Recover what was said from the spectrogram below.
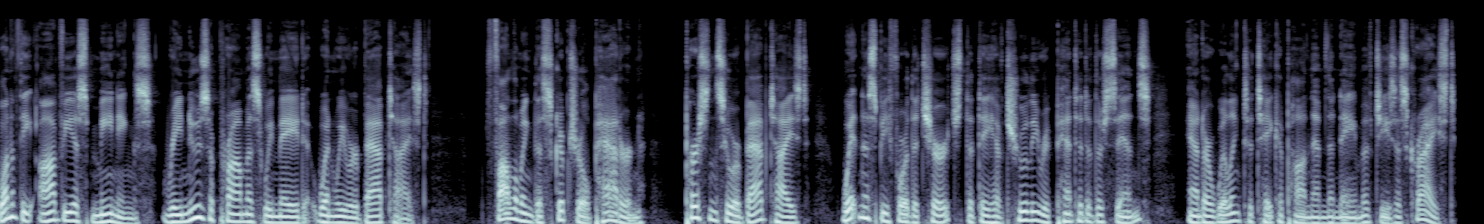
One of the obvious meanings renews a promise we made when we were baptized. Following the scriptural pattern, persons who are baptized witness before the church that they have truly repented of their sins and are willing to take upon them the name of Jesus Christ,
